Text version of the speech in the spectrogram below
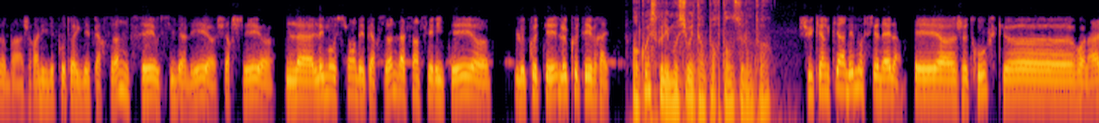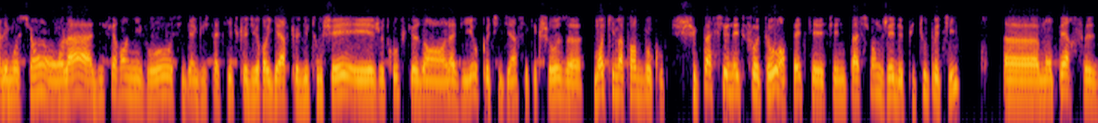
euh, ben, je réalise des photos avec des personnes, c'est aussi d'aller euh, chercher l'émotion des personnes, la sincérité, le, côté, le côté vrai. En quoi est-ce que l'émotion est importante selon toi? Je suis quelqu'un d'émotionnel et euh, je trouve que voilà l'émotion on l'a à différents niveaux aussi bien gustatif que du regard que du toucher. Et je trouve que dans la vie au quotidien c'est quelque chose euh, moi qui m'apporte beaucoup. Je suis passionné de photos en fait. C'est une passion que j'ai depuis tout petit. Euh, mon père fait,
